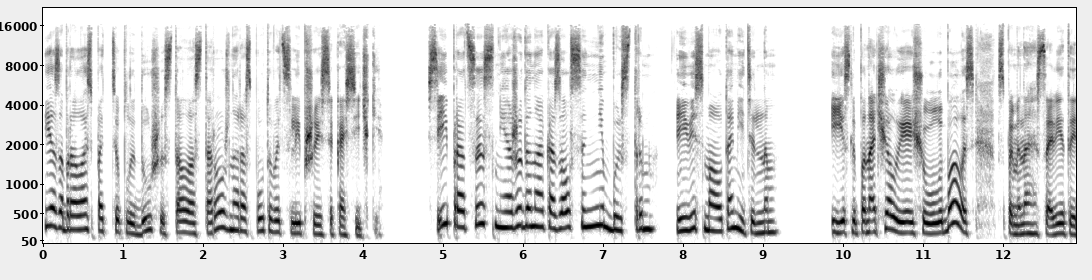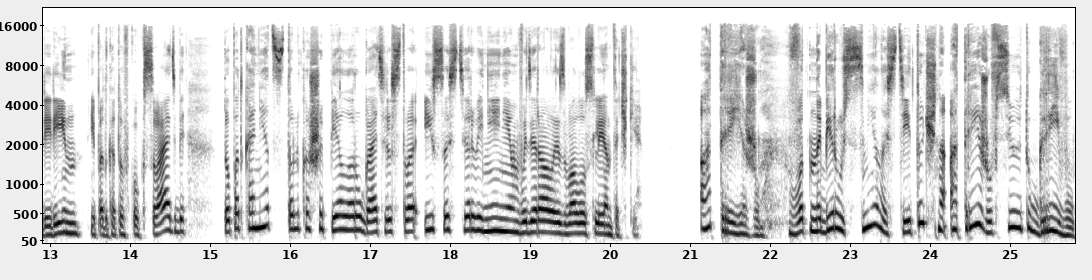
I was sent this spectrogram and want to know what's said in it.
я забралась под теплый душ и стала осторожно распутывать слипшиеся косички. Сей процесс неожиданно оказался не быстрым и весьма утомительным. И если поначалу я еще улыбалась, вспоминая советы Ририн и подготовку к свадьбе, то под конец только шипело ругательство и со стервенением выдирала из волос ленточки. «Отрежу. Вот наберусь смелости и точно отрежу всю эту гриву»,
